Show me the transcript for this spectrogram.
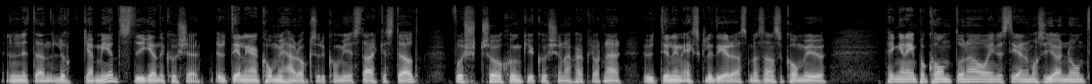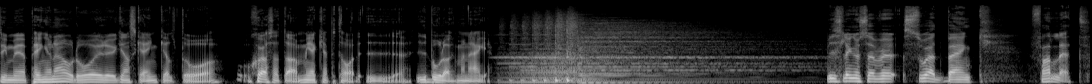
en liten lucka med stigande kurser. Utdelningar kommer ju här också, det kommer ge starka stöd. Först så sjunker ju kurserna självklart när utdelningen exkluderas men sen så kommer ju pengarna in på kontona och investerarna måste göra någonting med pengarna och då är det ganska enkelt att, att sjösätta mer kapital i, i bolag man äger. Vi slänger oss över Swedbank-fallet.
